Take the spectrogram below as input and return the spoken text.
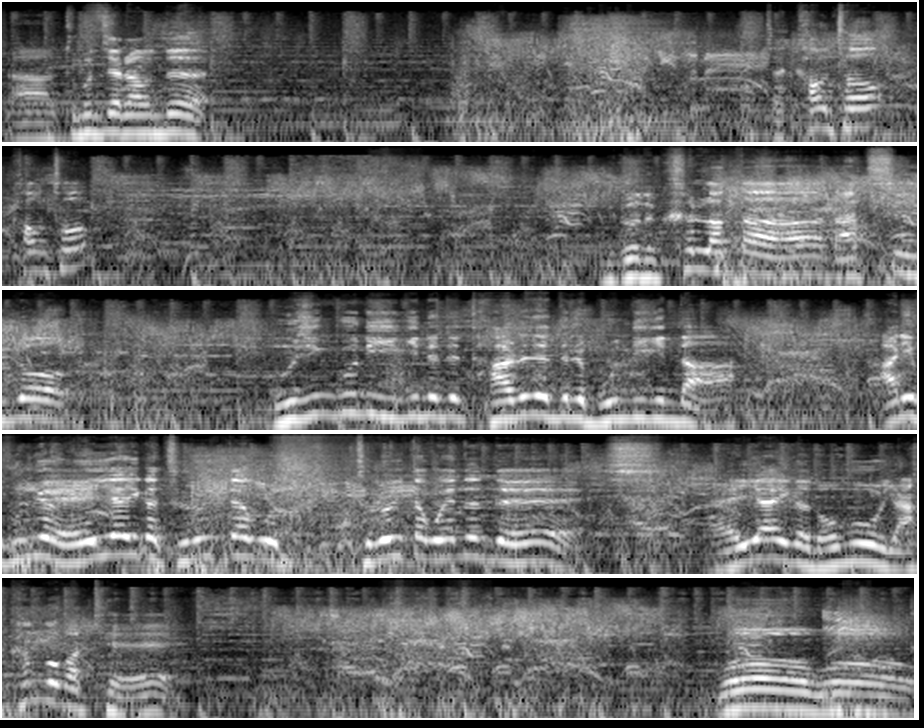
자, 두 번째 라운드. 자, 카운터, 카운터. 이거는 큰일 났다. 나츠 이거 노진군이 이기는데 다른 애들을 못 이긴다. 아니 분명 AI가 들어있다고 들어있다고 했는데 AI가 너무 약한 것 같아. 워 워.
